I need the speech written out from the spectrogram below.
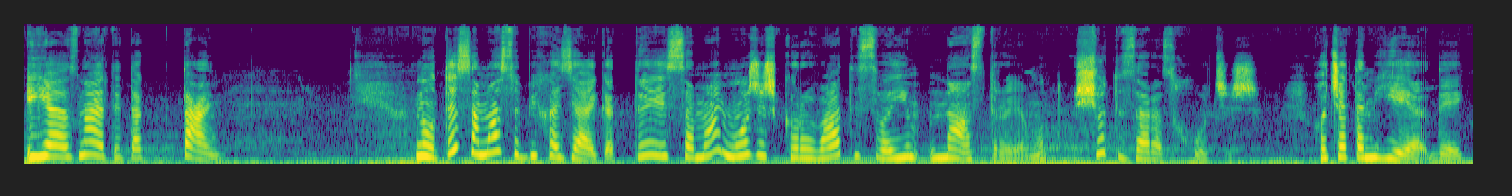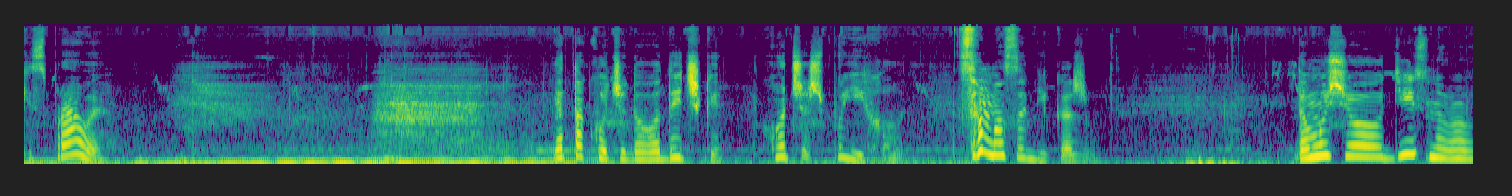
І я, знаєте, так, Тань, ну ти сама собі хазяйка, ти сама можеш керувати своїм настроєм. От що ти зараз хочеш? Хоча там є деякі справи. Я так хочу до водички. Хочеш, поїхали. Сама собі кажу. Тому що дійсно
